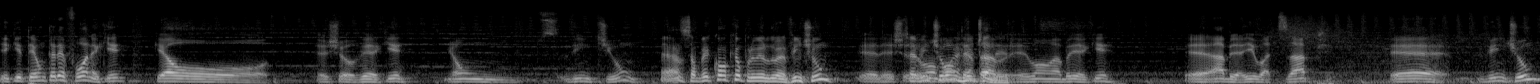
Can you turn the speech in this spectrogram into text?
e que tem um telefone aqui, que é o deixa eu ver aqui, é um 21. É, saber qual que é o primeiro número? 21? É, deixa Se é vamos- 21 é vamos Rio de tentar, Vamos abrir aqui. É, abre aí o WhatsApp. É 21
